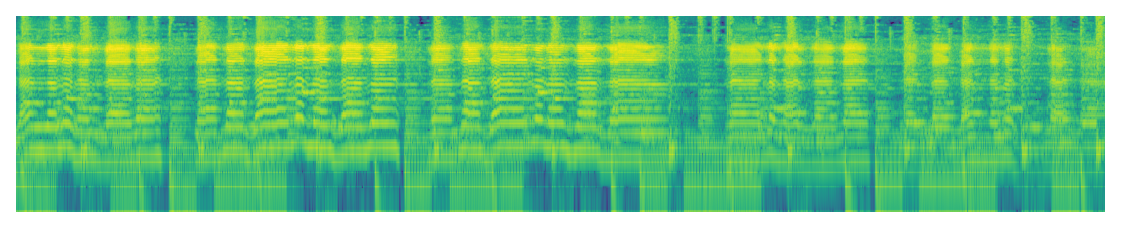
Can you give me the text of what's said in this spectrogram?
啦啦啦啦啦啦啦，啦啦啦啦啦啦啦，啦啦啦啦啦啦啦，啦啦啦啦啦，啦啦啦啦啦。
